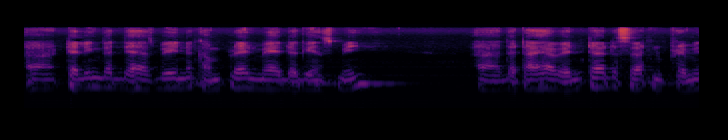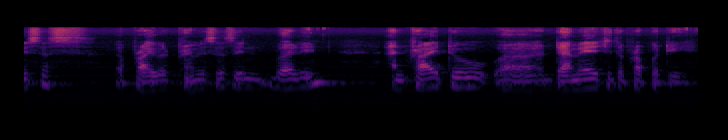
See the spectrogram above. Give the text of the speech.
uh, telling that there has been a complaint made against me, uh, that I have entered a certain premises, a private premises in Berlin, and tried to uh, damage the property.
